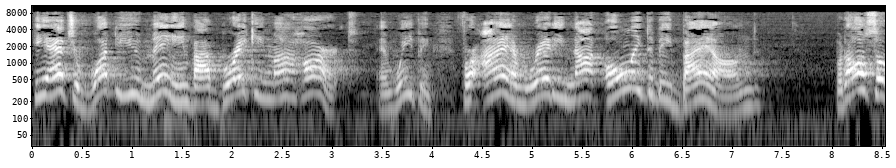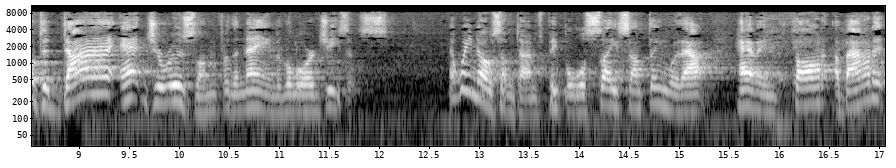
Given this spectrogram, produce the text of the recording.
He answered, What do you mean by breaking my heart and weeping? For I am ready not only to be bound, but also to die at Jerusalem for the name of the Lord Jesus. And we know sometimes people will say something without having thought about it.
